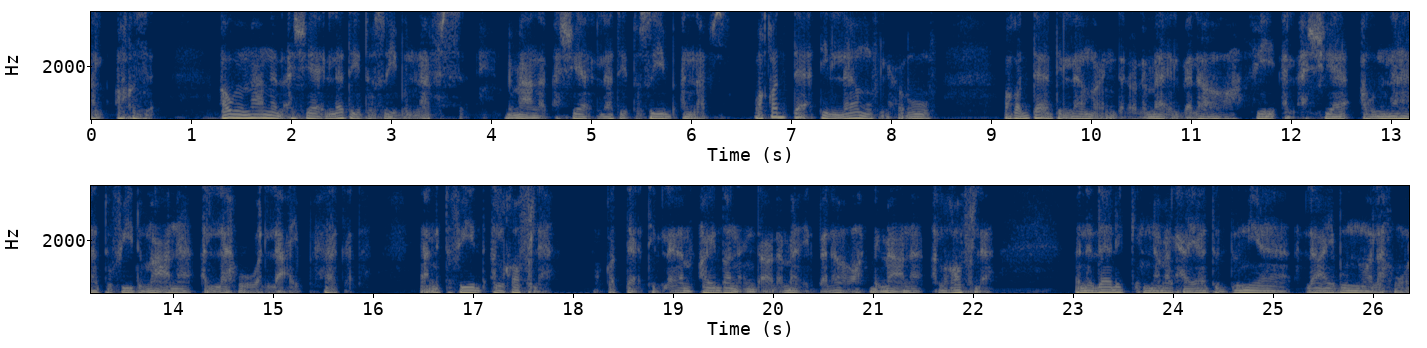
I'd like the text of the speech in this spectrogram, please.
الأخذ أو بمعنى الأشياء التي تصيب النفس. بمعنى الأشياء التي تصيب النفس. وقد تأتي اللام في الحروف وقد تأتي اللام عند العلماء البلاغة في الأشياء أو أنها تفيد معنى اللهو واللعب هكذا. يعني تفيد الغفلة. وقد تأتي اللام أيضا عند علماء البلاغة بمعنى الغفلة. أن ذلك إنما الحياة الدنيا لعب ولهو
